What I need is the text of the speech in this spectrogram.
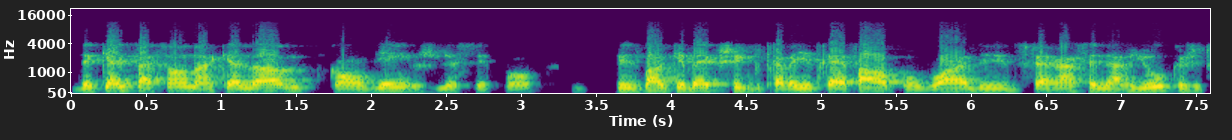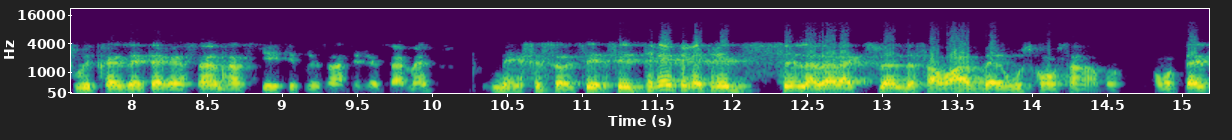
De quelle façon, dans quel ordre, combien, je le sais pas. Baseball Québec, je sais que vous travaillez très fort pour voir les différents scénarios que j'ai trouvé très intéressants dans ce qui a été présenté récemment. Mais c'est ça. C'est très, très, très difficile à l'heure actuelle de savoir vers où ce qu'on s'en va. On va peut-être,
